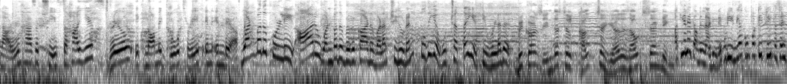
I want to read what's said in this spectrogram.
Tamil Nadu has achieved the highest real economic growth rate in India. ஒன்பது புள்ளி ஆறு ஒன்பது விழுக்காடு வளர்ச்சியுடன் புதிய உச்சத்தை எட்டியுள்ளது because the industrial culture here is outstanding. अकेले तमिलनाडु ने पूरी इंडिया को 43 परसेंट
